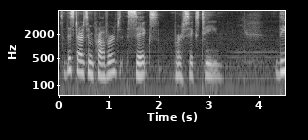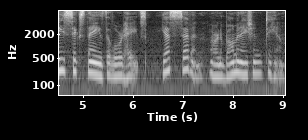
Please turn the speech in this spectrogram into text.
So this starts in Proverbs 6, verse 16. These six things the Lord hates, yes, seven are an abomination to him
